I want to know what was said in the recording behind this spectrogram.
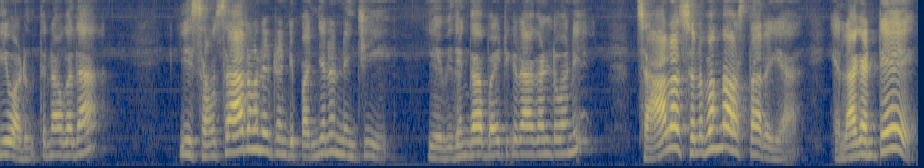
నీవు అడుగుతున్నావు కదా? ఈ సంసారం అనేటువంటి పంజనం నుంచి ఏ విధంగా బయటికి రాగలడు అని? చాలా సులభంగా వస్తారయ్యా. ఎలాగంటే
